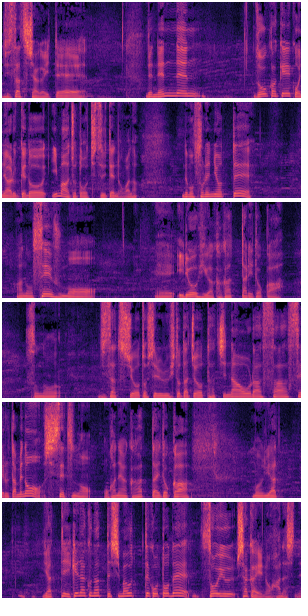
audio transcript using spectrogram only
自殺者がいてで年々増加傾向にあるけど今はちょっと落ち着いてんのかな。でもそれによってあの政府も、えー、医療費がかかったりとかその自殺しようとしている人たちを立ち直らさせるための施設のお金がかかったりとかもうややっていけなくなってしまうってことでそういう社会の話ね。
